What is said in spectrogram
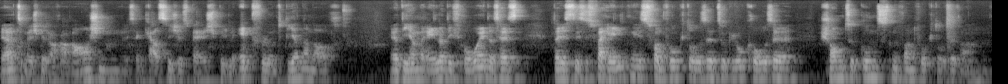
Ja, zum Beispiel auch Orangen ist ein klassisches Beispiel, Äpfel und Birnen auch. Ja, die haben relativ hohe, das heißt, da ist dieses Verhältnis von Fructose zu Glucose schon zugunsten von Fructose vorhanden.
